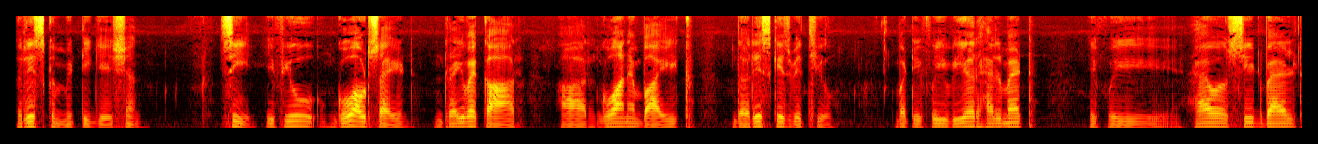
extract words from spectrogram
risk mitigation. See, if you go outside, drive a car, or go on a bike, the risk is with you. But if we wear helmet, if we have a seat belt,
